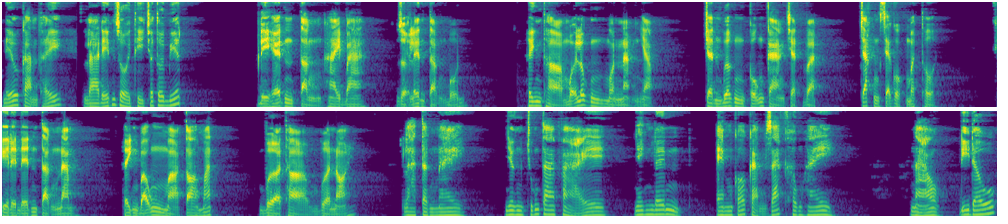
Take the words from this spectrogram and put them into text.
Nếu cảm thấy là đến rồi thì cho tôi biết. Đi hết tầng hai ba, rồi lên tầng 4 Hình thở mỗi lúc một nặng nhọc, chân bước cũng càng chật vật, chắc sẽ gục mất thôi. Khi lên đến tầng 5 hình bỗng mở to mắt, vừa thở vừa nói: là tầng này, nhưng chúng ta phải nhanh lên. Em có cảm giác không hay. Nào, đi đâu?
